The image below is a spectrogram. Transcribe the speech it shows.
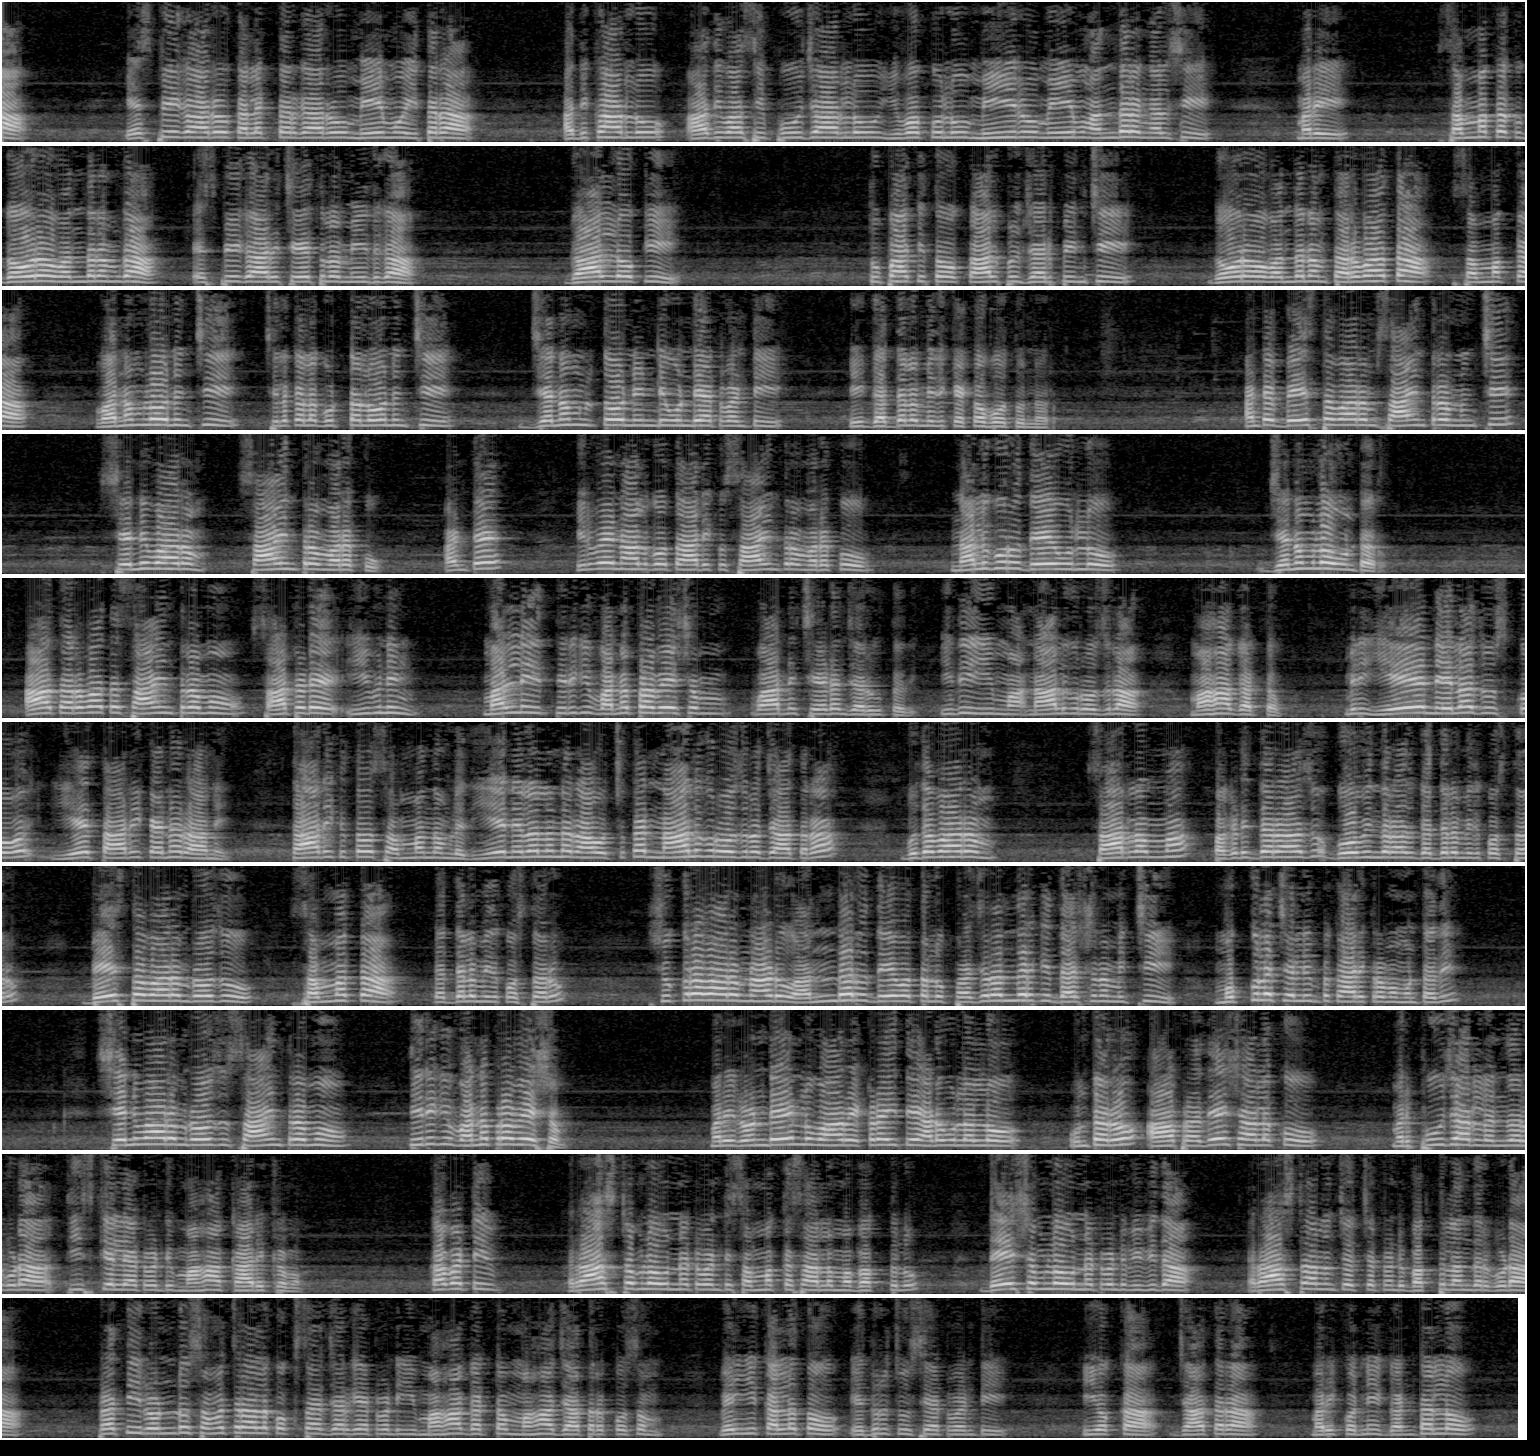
ఎస్పీ గారు కలెక్టర్ గారు మేము ఇతర అధికారులు ఆదివాసీ పూజారులు యువకులు మీరు మేము అందరం కలిసి మరి సమ్మక్కకు గౌరవ వందనంగా ఎస్పీ గారి చేతుల మీదుగా గాల్లోకి తుపాకీతో కాల్పులు జరిపించి గౌరవ వందనం తర్వాత సమ్మక్క వనంలో నుంచి చిలకల గుట్టలో నుంచి జనంతో నిండి ఉండేటువంటి ఈ గద్దెల మీదకి ఎక్కబోతున్నారు. అంటే బేస్తవారం సాయంత్రం నుంచి శనివారం సాయంత్రం వరకు అంటే ఇరవై నాలుగో తారీఖు సాయంత్రం వరకు నలుగురు దేవుళ్ళు జనంలో ఉంటారు. ఆ తర్వాత సాయంత్రము సాటర్డే ఈవినింగ్ మళ్ళీ తిరిగి వనప్రవేశం వారిని చేయడం జరుగుతుంది. ఇది ఈ నాలుగు రోజుల మహాఘట్టం. మీరు ఏ నెల చూసుకో ఏ తారీఖైనా రాని తారీఖుతో సంబంధం లేదు. ఏ నెలలన్నా రావచ్చు. కానీ నాలుగు రోజుల జాతర బుధవారం సార్లమ్మ పగడిద్దరాజు గోవిందరాజు గద్దెల మీదకి వస్తారు. బేస్తవారం రోజు సమ్మక్క గద్దెల మీదకి వస్తారు. శుక్రవారం నాడు అందరూ దేవతలు ప్రజలందరికీ దర్శనం ఇచ్చి మొక్కుల చెల్లింపు కార్యక్రమం ఉంటుంది. శనివారం రోజు సాయంత్రము తిరిగి వనప్రవేశం. మరి రెండేండ్లు వారు ఎక్కడైతే అడవులలో ఉంటారో ఆ ప్రదేశాలకు మరి పూజారులందరూ కూడా తీసుకెళ్ళేటువంటి మహా కార్యక్రమం. కాబట్టి రాష్ట్రంలో ఉన్నటువంటి సమ్మక్క సార్లమ్మ భక్తులు దేశంలో ఉన్నటువంటి వివిధ రాష్ట్రాల నుంచి వచ్చేటువంటి భక్తులందరూ కూడా ప్రతి రెండు సంవత్సరాలకు ఒకసారి జరిగేటువంటి ఈ మహాఘట్టం మహాజాతర కోసం వెయ్యి కళ్ళతో ఎదురు చూసేటువంటి ఈ యొక్క జాతర మరి కొన్ని గంటల్లో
